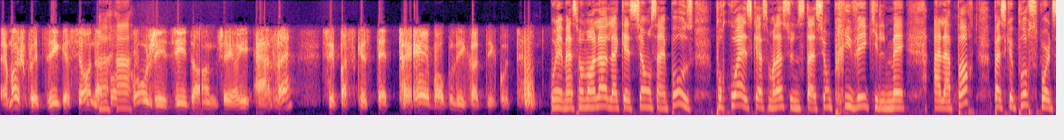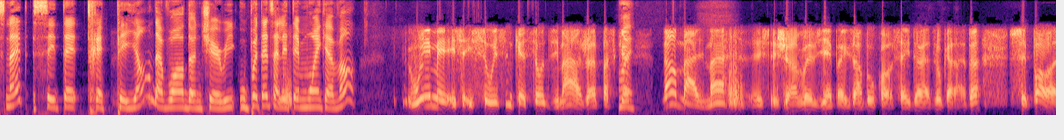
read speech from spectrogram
ben moi, je peux te dire que si on n'a pas congédié Don Cherry avant, c'est parce que c'était très bon pour les codes d'écoute. Oui, mais à ce moment-là, la question s'impose. Pourquoi est-ce qu'à ce, moment-là, c'est une station privée qui le met à la porte? Parce que pour Sportsnet, c'était très payant d'avoir Don Cherry, ou peut-être ça l'était moins qu'avant. Oui, mais c'est aussi une question d'image, hein, parce que normalement, je reviens par exemple au Conseil de Radio-Canada, c'est pas,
